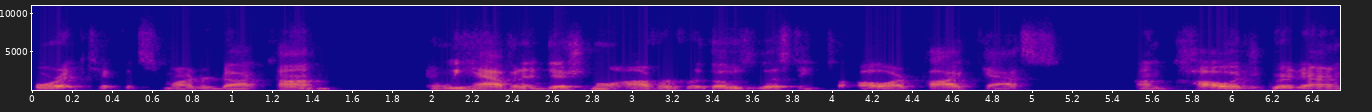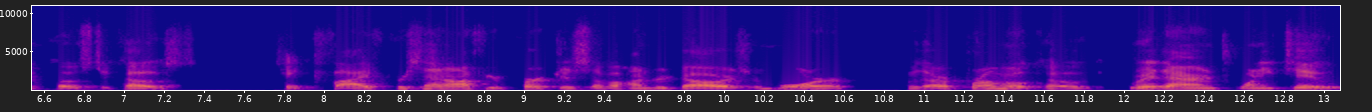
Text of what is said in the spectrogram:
or at ticketsmarter.com. And we have an additional offer for those listening to all our podcasts on College Gridiron Coast to Coast. Take 5% off your purchase of $100 or more with our promo code Gridiron22.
